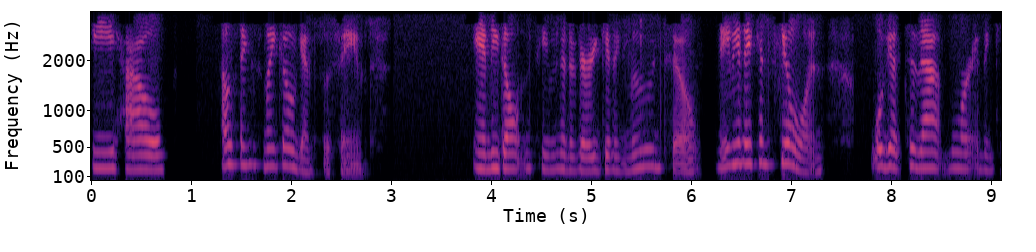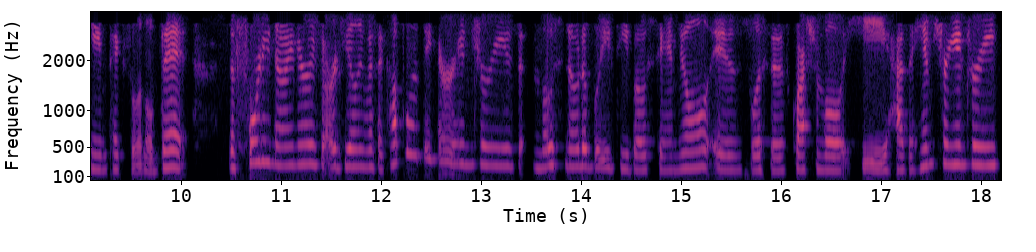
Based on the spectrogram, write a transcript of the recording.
see how how things might go against the Saints. Andy Dalton seems in a very giving mood, so maybe they can steal one. We'll get to that more in the game picks a little bit. The 49ers are dealing with a couple of bigger injuries, most notably Deebo Samuel is listed as questionable. He has a hamstring injury.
